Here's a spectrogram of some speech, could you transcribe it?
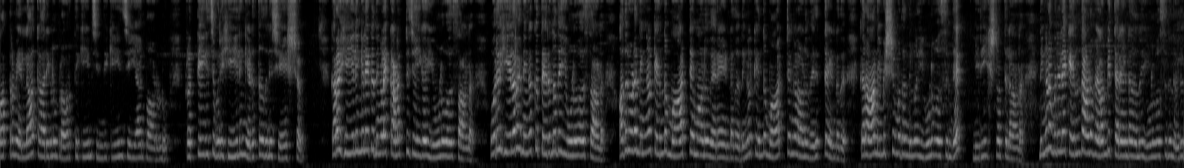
മാത്രമേ എല്ലാ കാര്യങ്ങളും പ്രവർത്തിക്കുകയും ചിന്തിക്കുകയും ചെയ്യാൻ പാടുള്ളൂ. പ്രത്യേകിച്ച് ഒരു ഹീലിംഗ് എടുത്തതിന് ശേഷം. കാരണം ഹീലിങ്ങിലേക്ക് നിങ്ങളെ കണക്ട് ചെയ്യുക യൂണിവേഴ്സാണ് ഒരു ഹീലറെ നിങ്ങൾക്ക് തരുന്നത് യൂണിവേഴ്സാണ് അതിലൂടെ നിങ്ങൾക്ക് എന്ത് മാറ്റമാണ് വരേണ്ടത്? നിങ്ങൾക്ക് എന്ത് മാറ്റങ്ങളാണ് വരുത്തേണ്ടത്? കാരണം ആ നിമിഷം മുതൽ നിങ്ങൾ യൂണിവേഴ്സിന്റെ നിരീക്ഷണത്തിലാണ്. നിങ്ങളുടെ മുന്നിലേക്ക് എന്താണ് വിളമ്പി തരേണ്ടതെന്ന് യൂണിവേഴ്സിന് ഒരു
